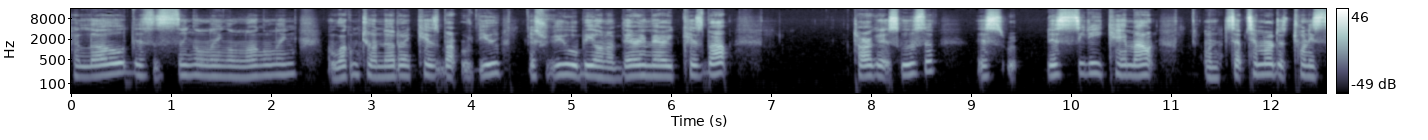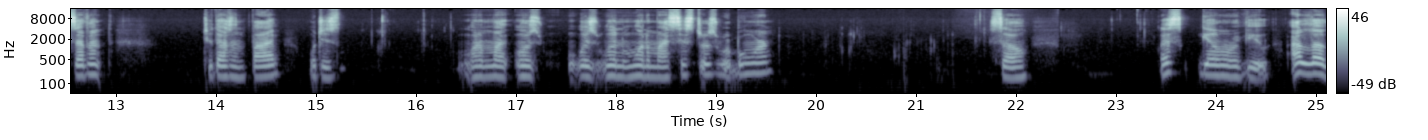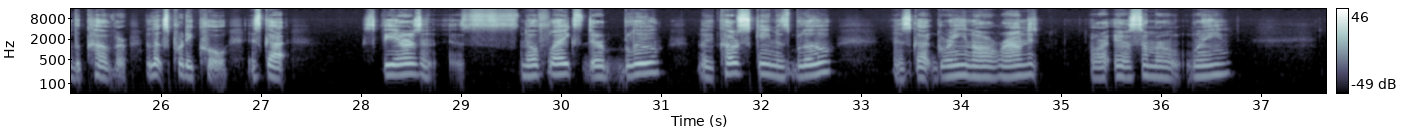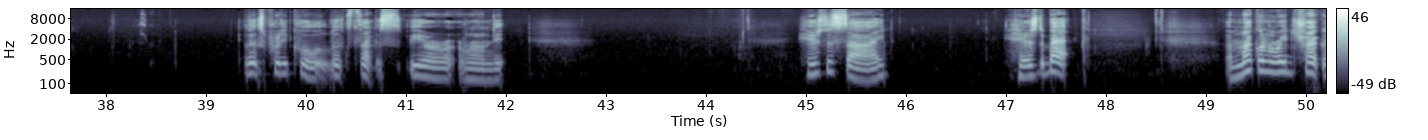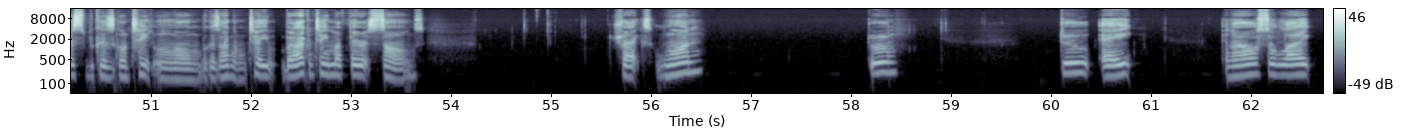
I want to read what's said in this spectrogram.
Hello, this is Singaling Alongaling, and welcome to another Kidz Bop review. This review will be on a Very Merry Kidz Bop Target exclusive. This this CD came out on September the 27th, 2005, which is one of my was was when one of my sisters were born. So, let's get on a review. I love the cover. It looks pretty cool. It's got spheres and snowflakes. They're blue. The color scheme is blue. And it's got green all around it. Or uh, summer green. It looks pretty cool. It looks like a sphere around it. Here's the side. Here's the back. I'm not going to read the track list because it's going to take long. Because I can tell you, but I can tell you my favorite songs. Tracks one through through 8. And I also like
